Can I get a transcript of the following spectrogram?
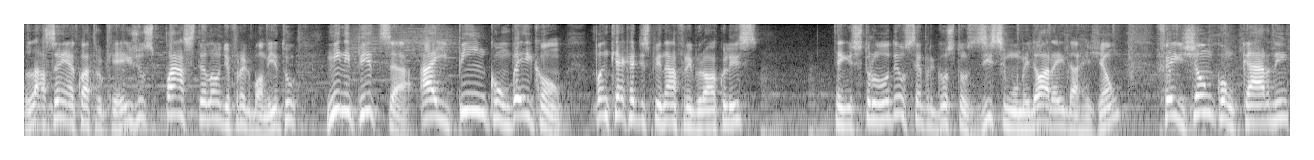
Lasanha quatro queijos, pastelão de frango palmito, mini pizza, aipim com bacon, panqueca de espinafre e brócolis, tem strudel, sempre gostosíssimo, melhor aí da região. Feijão com carne.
